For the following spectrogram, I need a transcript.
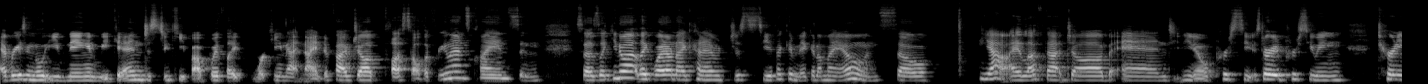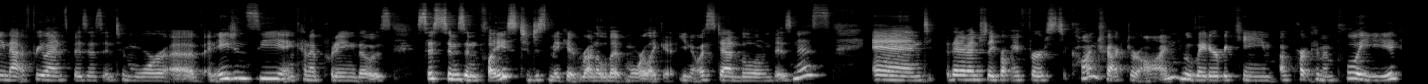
every single evening and weekend just to keep up with like working that nine to five job plus all the freelance clients. And so I was like, you know what, like, why don't I kind of just see if I can make it on my own? So yeah, I left that job and you know pursue started pursuing turning that freelance business into more of an agency and kind of putting those systems in place to just make it run a little bit more like a you know a standalone business. And then eventually brought my first contractor on, who later became a part time employee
